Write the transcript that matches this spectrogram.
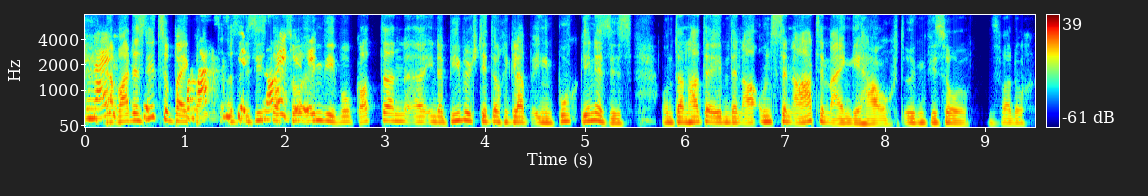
Nein, ja, war das nicht so bei Gott? Also es ist doch so irgendwie, wo Gott dann äh, in der Bibel steht, doch ich glaube im Buch Genesis und dann hat er eben den, uns den Atem eingehaucht, irgendwie so. Das war doch.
